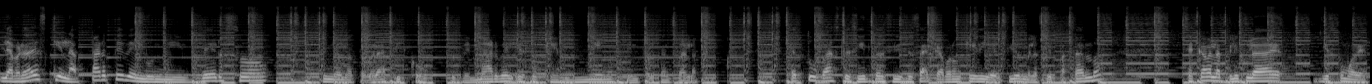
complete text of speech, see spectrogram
la verdad es que la parte del universo cinematográfico de Marvel es lo que menos te importa entrar a la película tú vas, te sientas y dices, ah, cabrón, qué divertido me lo estoy pasando. Se acaba la película y es como de,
